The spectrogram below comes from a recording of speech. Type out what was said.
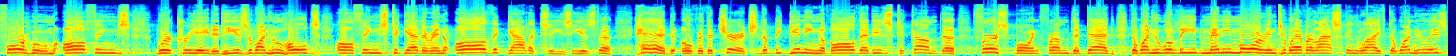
for whom all things were created. He is the one who holds all things together in all the galaxies. He is the head over the church, the beginning of all that is to come, the firstborn from the dead, the one who will lead many more into everlasting life life, the one who is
